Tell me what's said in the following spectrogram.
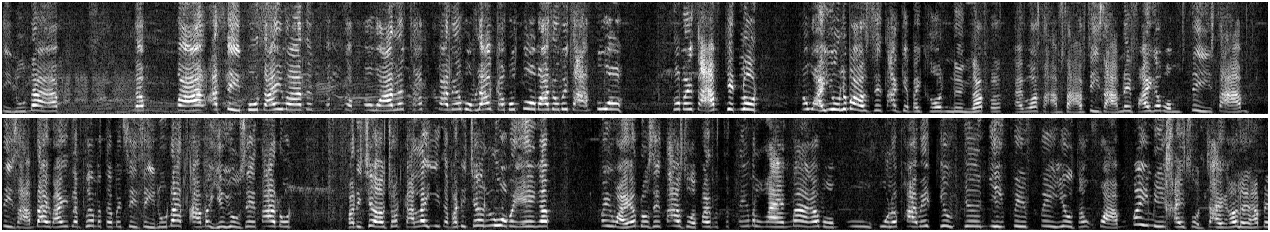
ติลูน่าครับแล้วมาอัติบูไนมากับ กับประวานแล้วชับกันครับผมแล้วกับบุโตมาโดนไปสามตัวโดนไปสามจิตหลุดแล้วไหวอยู่หรือเปล่าเซตาเก็บไปคนหนึ่งครับแล้วกลายเป็นว่าสามสามสี่สามในไฟครับผมสี่สามสี่สามได้ไหมแล้วเพื่อนมาเติมเป็นสี่สี่ลูน่าตามมาฮิวอยู่เซตาโดนพาดิเชอร์เอาช็อตการไล่ยิงแต่พาดิเชอร์ล่วงไปเองครับไม่ไหวครับโดนเซต้าสวนไปสเตย์มันแรงมากครับผมโอ้โหแล้วพาเวทคิวยืนยิงฟรีๆอยู่ทางขวาไม่มีใครสนใจเขาเลยครับใน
